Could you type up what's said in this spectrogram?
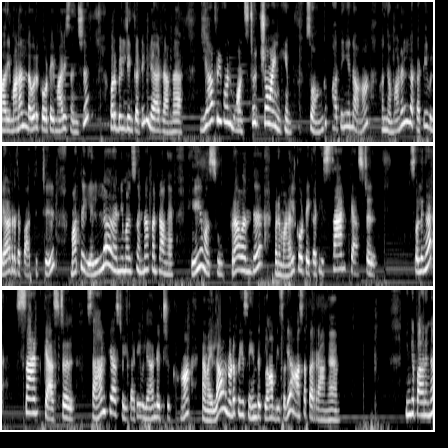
மாதிரி மணலில் ஒரு கோட்டை மாதிரி செஞ்சு ஒரு பில்டிங் கட்டி விளையாடுறாங்க. Everyone wants to join him so அங்கே பார்த்தீங்கன்னா அந்த மணலில் கட்டி விளையாடுறத பார்த்துட்டு மற்ற எல்லா அனிமல்ஸும் என்ன பண்ணுறாங்க ஏ அவன் சூப்பராக வந்து ஒரு மணல் கோட்டை கட்டி சாண்ட் கேஸ்டல் சொல்லுங்க சாண்ட் கேஸ்டல் சாண்ட் கேஸ்டல் கட்டி விளையாண்டுட்டு இருக்கான். நம்ம எல்லாம் அவனோட போய் சேர்ந்துக்கலாம் அப்படின்னு சொல்லி ஆசைப்படுறாங்க. இங்கே பாருங்க.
